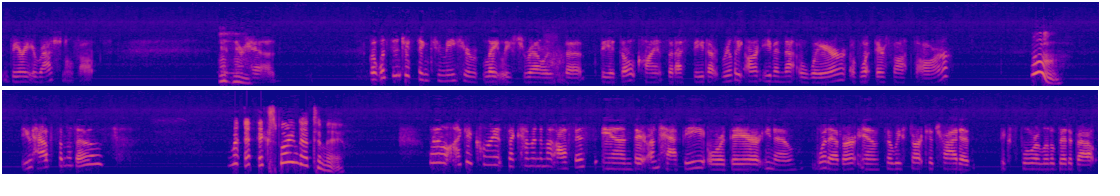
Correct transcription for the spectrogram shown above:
very irrational thoughts in their Mhm. head. But what's interesting to me here lately, Sherelle, is that the adult clients that I see that really aren't even that aware of what their thoughts are. Hmm. Do you have some of those? Explain that to me. Well, I get clients that come into my office and they're unhappy or they're, you know, whatever, and so we start to try to explore a little bit about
